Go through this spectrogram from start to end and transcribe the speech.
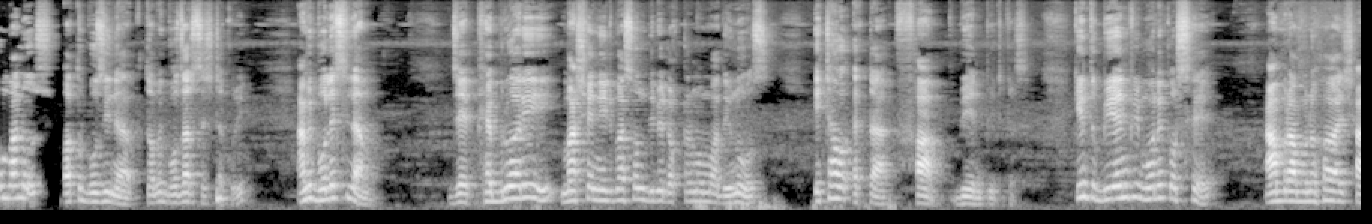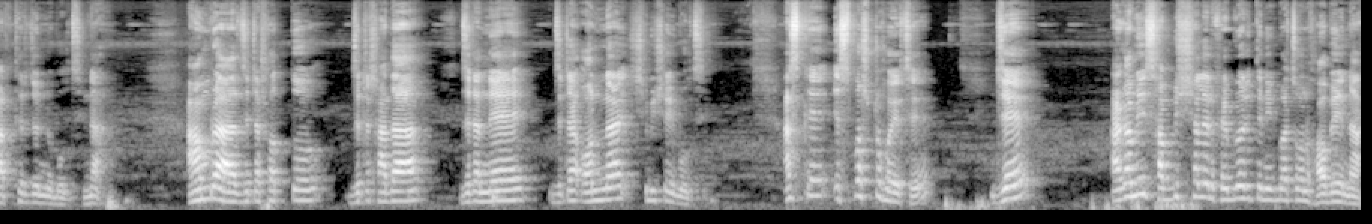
নতুন মানুষ অত বুঝি না, তবে বোঝার চেষ্টা করি। আমি বলেছিলাম যে ফেব্রুয়ারি মাসে নির্বাচন দিবে ডক্টর মোহাম্মদ ইউনুস, এটাও একটা ফাপ বিএনপির কাছে। কিন্তু বিএনপি মনে করছে, আমরা মনে হয় স্বার্থের জন্য বলছি না। আমরা যেটা সত্য, যেটা সাদা, যেটা ন্যায়, যেটা অন্যায়, সে বিষয়ে বলছি। আজকে স্পষ্ট হয়েছে যে আগামী ছাব্বিশ সালের ফেব্রুয়ারিতে নির্বাচন হবে না,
